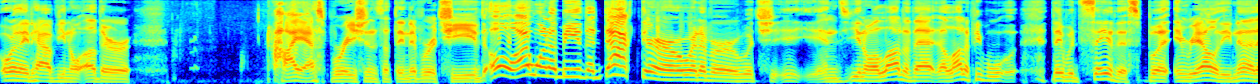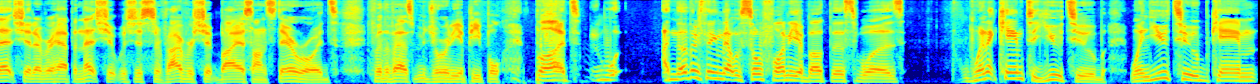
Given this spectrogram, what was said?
or they'd have you know other high aspirations that they never achieved. Oh, I want to be the doctor or whatever, which, and you know, a lot of that, a lot of people, they would say this, but in reality, none of that shit ever happened. That shit was just survivorship bias on steroids for the vast majority of people. But another thing that was so funny about this was when it came to YouTube, when YouTube came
